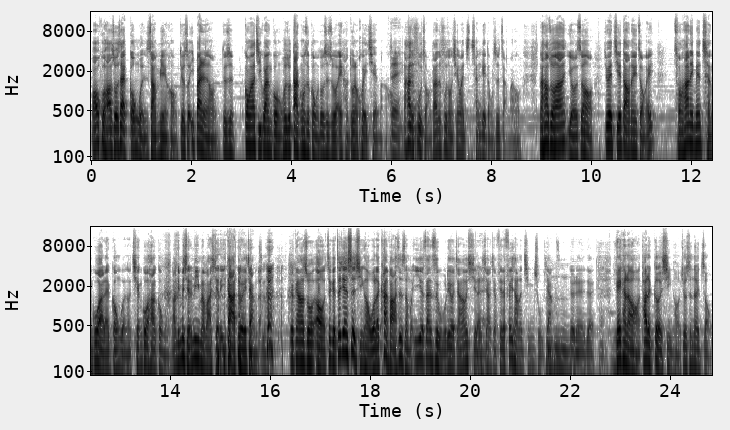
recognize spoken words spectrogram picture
包括她说在公文上面吼，就是说一般人哦，就是公安机关公文或者说大公司公文都是说，哎，很多人会签嘛，对，那她是副总，但是副总签完呈给董事长嘛，吼，那她说她有的时候就会接到那种，哎。从他那边呈过来的公文哦，签过他的公文，然后里面写的密密麻麻写了一大堆这样子，就跟他说哦，这个这件事情哈，我的看法是什么？一二三四五六，这样都写的这样写的非常的清楚这样子，对对对，你可以看到哈，他的个性哈，就是那种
